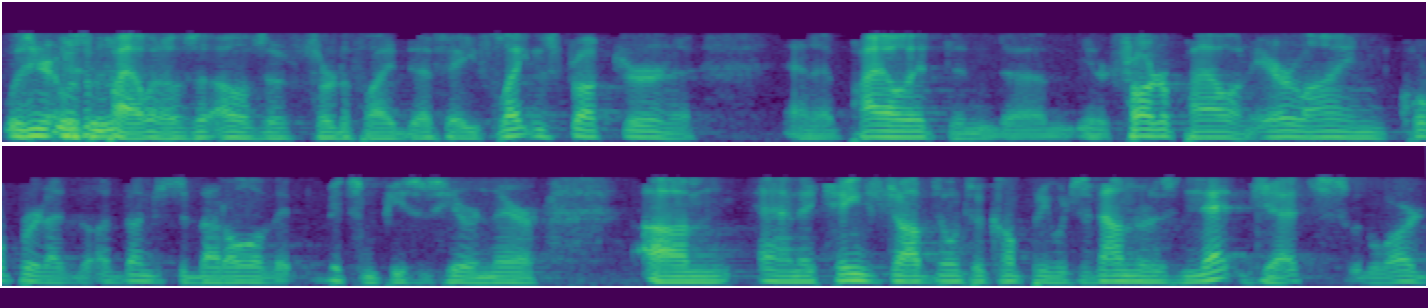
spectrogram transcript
was an, was a Mhm. pilot. I was a, I was a certified FAA flight instructor and a and a pilot and um, you know charter pilot, and airline, corporate. I've, I've done just about all of it, bits and pieces here and there. Um, and I changed jobs onto a company which is now known as NetJets, with a large.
